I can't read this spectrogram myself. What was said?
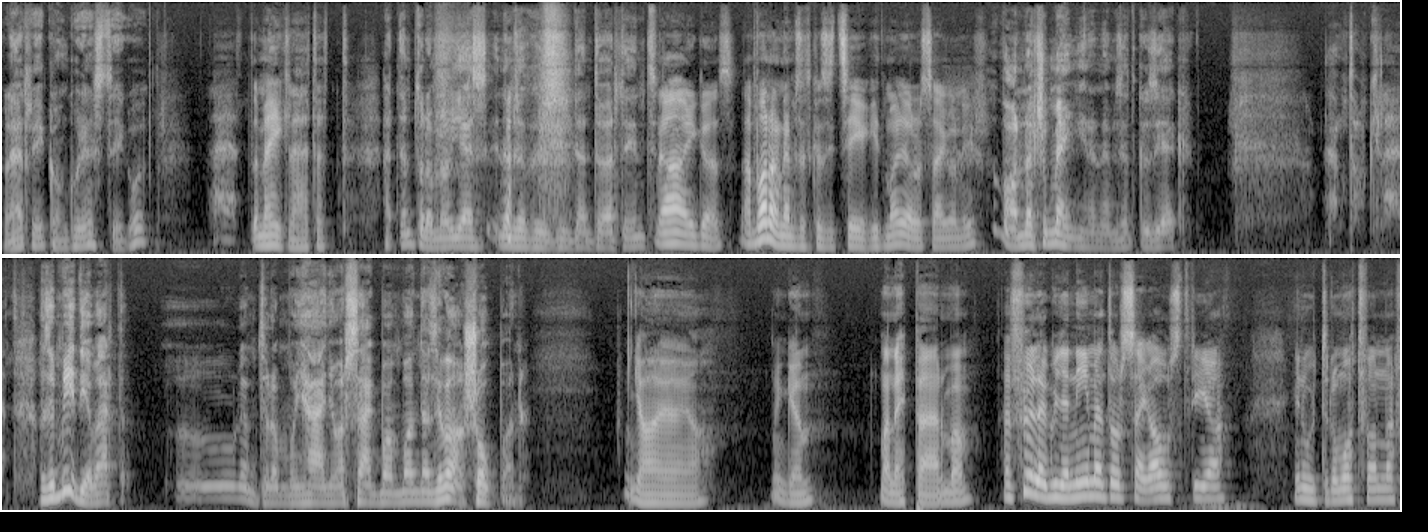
Lehet, hogy egy konkurenc cég volt? De melyik lehetett? Hát nem tudom, mert ugye ez nemzetközi szinten történt. Na, igaz. Hát vannak nemzetközi cégek itt Magyarországon is. Vannak, csak mennyire nemzetköziek. Nem tudom, ki lehet. Azért média már nem tudom, hogy hány országban van, de azért van sokban. Ja, ja, ja. Igen. Van egy párban. Hát főleg ugye Németország, Ausztria, én úgy tudom, ott vannak.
